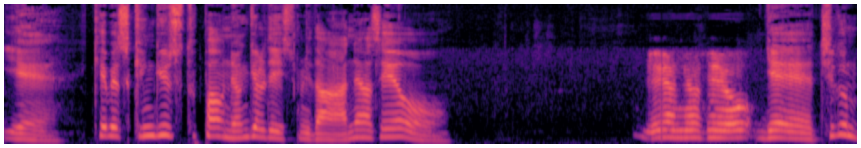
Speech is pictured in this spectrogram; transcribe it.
예. KBS 김규수 특파원 연결돼 있습니다. 안녕하세요. 네, 안녕하세요. 예, 지금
